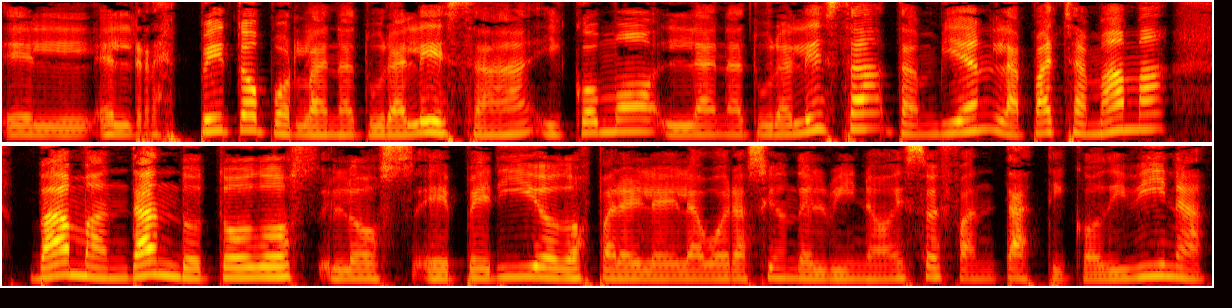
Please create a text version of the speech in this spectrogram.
el, el respeto por la naturaleza ¿eh? y cómo la naturaleza también, la Pachamama, va mandando todos los eh, periodos para la elaboración del vino. Eso es fantástico, divina.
